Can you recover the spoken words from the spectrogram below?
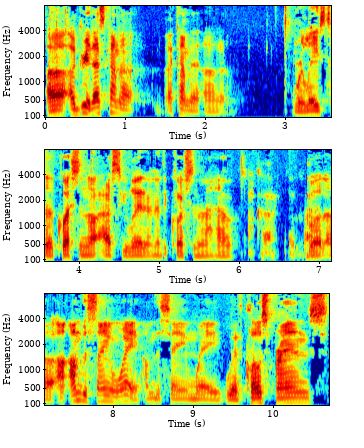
Uh, agree. That's kind of that kind of uh, relates to a question I'll ask you later. Another question that I have, Okay. Okay. but uh, I, I'm the same way. I'm the same way with close friends,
